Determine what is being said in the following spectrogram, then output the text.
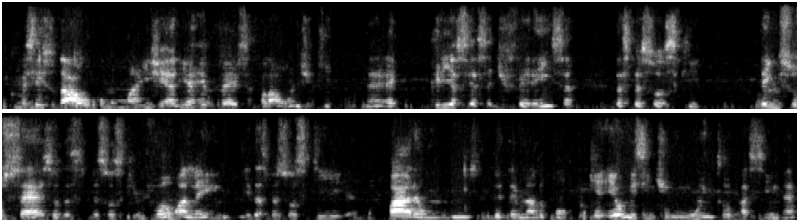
E comecei a estudar algo como uma engenharia reversa, falar onde que né, é, cria-se essa diferença das pessoas que têm sucesso, das pessoas que vão além e das pessoas que param em determinado ponto. Porque eu me senti muito assim, né?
